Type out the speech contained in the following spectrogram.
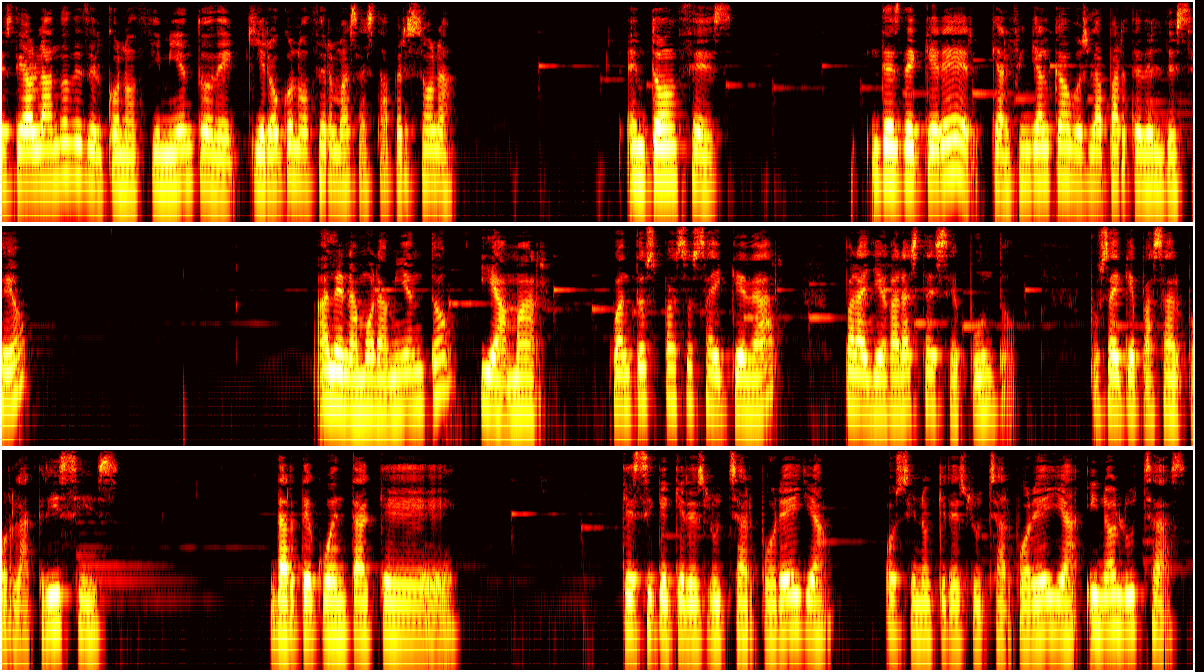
te estoy hablando desde el conocimiento de quiero conocer más a esta persona. Entonces, desde querer, que al fin y al cabo es la parte del deseo, al enamoramiento y amar. ¿Cuántos pasos hay que dar para llegar hasta ese punto? Pues hay que pasar por la crisis, darte cuenta que, que sí que quieres luchar por ella, o si no quieres luchar por ella, y no luchas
